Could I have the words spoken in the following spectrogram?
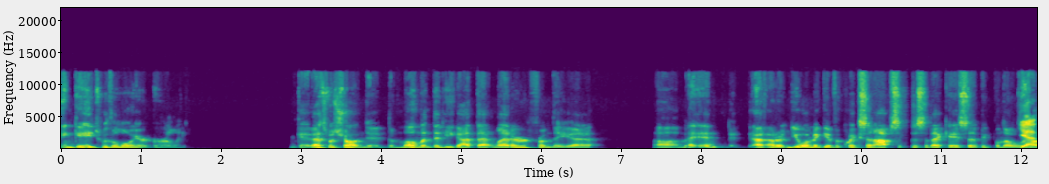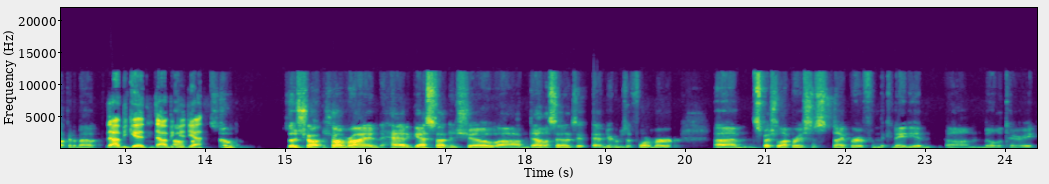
engage with a lawyer early. Okay, that's what Sean did. The moment that he got that letter from the uh, um, and uh, do you want me to give a quick synopsis of that case so that people know what yeah, we're talking about? That'd be good. That'd be good. Yeah. Um, so, so Sean, Sean Ryan had a guest on his show, um, Dallas Alexander, who was a former um, special operations sniper from the Canadian um, military,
